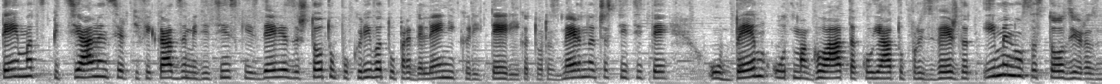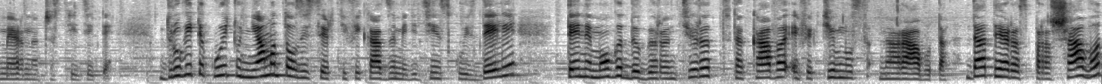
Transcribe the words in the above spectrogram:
Те имат специален сертификат за медицински изделия, защото покриват определени критерии, като размер на частиците, обем от мъглата, която произвеждат именно с този размер на частиците. Другите, които нямат този сертификат за медицинско изделие, те не могат да гарантират такава ефективност на работа. Да, те разпрашават,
